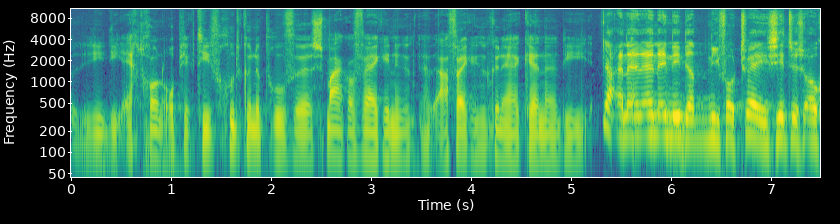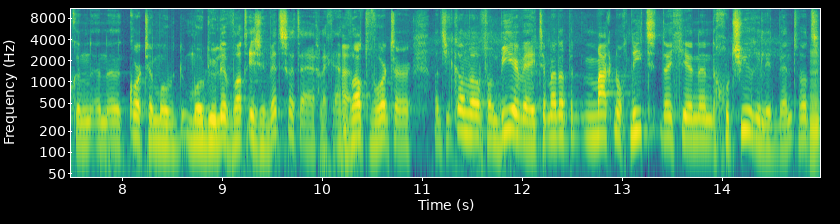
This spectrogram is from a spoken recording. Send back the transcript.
die, die echt gewoon objectief goed kunnen proeven, smaakafwijkingen afwijkingen kunnen herkennen. Die, Ja, en, en, en in dat niveau 2 zit dus ook een, een, een korte mo- module. Wat is een wedstrijd eigenlijk? En wat wordt er... Want je kan wel van bier weten, maar dat maakt nog niet dat je een goed jurylid bent. Want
